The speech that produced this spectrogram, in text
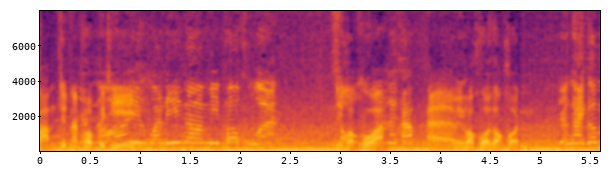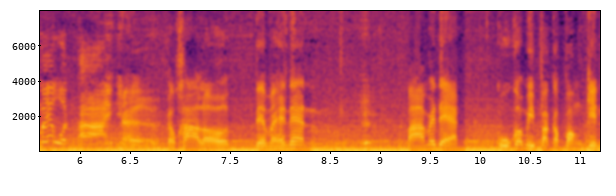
ปั๊มจุดนัดพบอีกทีอย่างน้อยวันนี้ก็มีพ่อครัวมีพ่อครัวสงนนะครับเออมีพ่อครัวสองคน ยังไงก็ไม่อดตายเออกับข้าวเราเตรียมมาให้แน่นปลาไม่แดก กูก็มีปลากระป๋องกิน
